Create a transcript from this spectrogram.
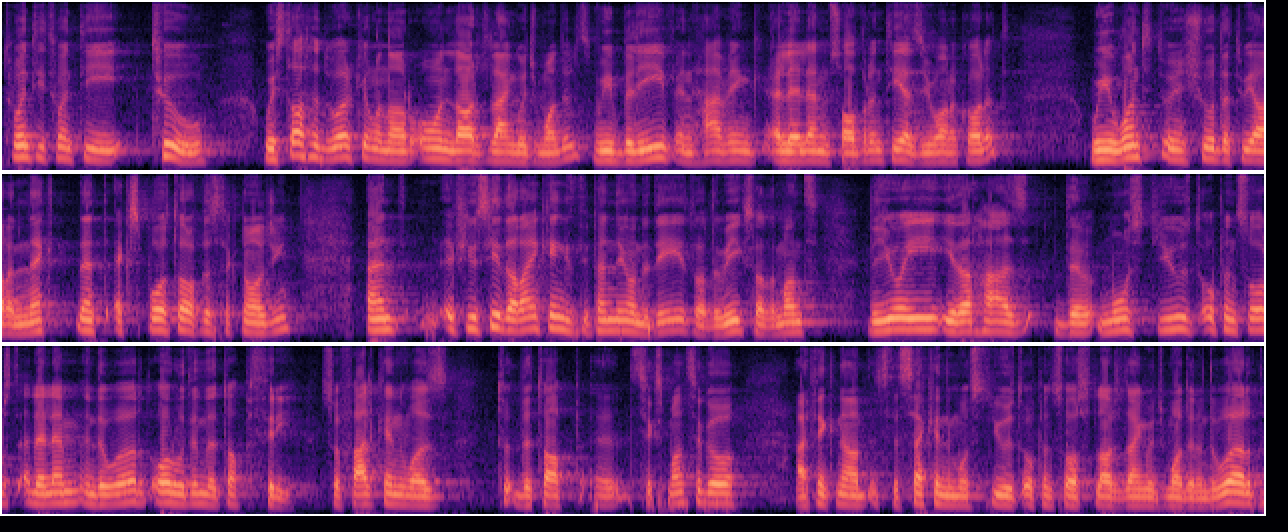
2022, we started working on our own large language models. We believe in having LLM sovereignty, as you want to call it. We want to ensure that we are a net, exporter of this technology. And if you see the rankings, depending on the days or the weeks or the months, the UAE either has the most used open source LLM in the world or within the top three. So Falcon was the top uh, six months ago. I think now it's the second most used open source large language model in the world.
